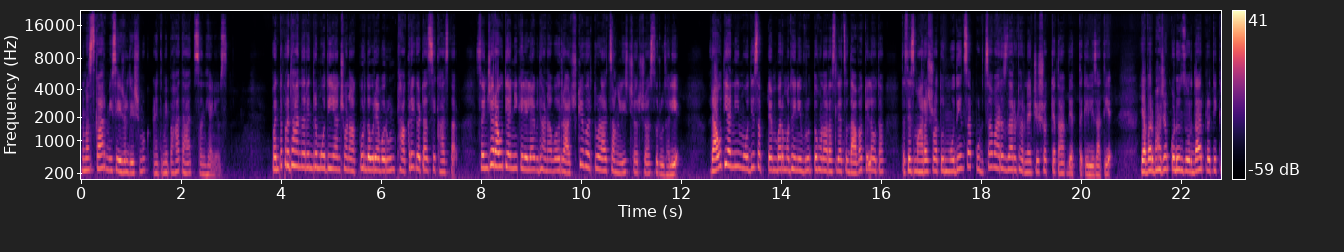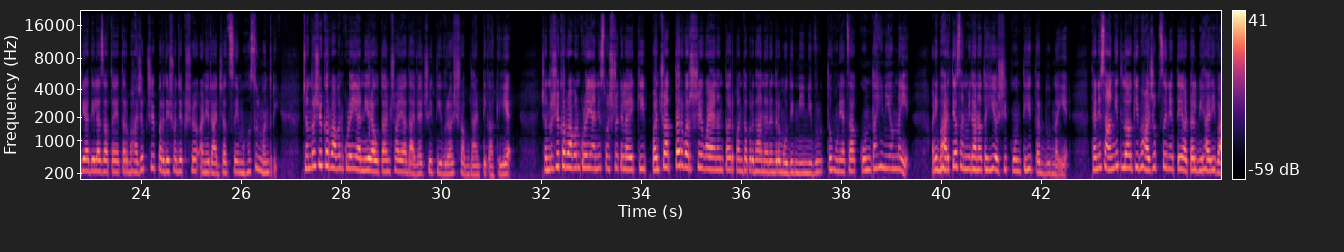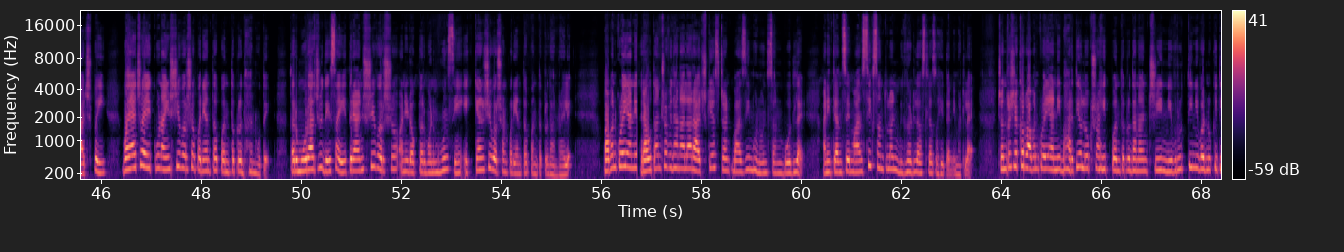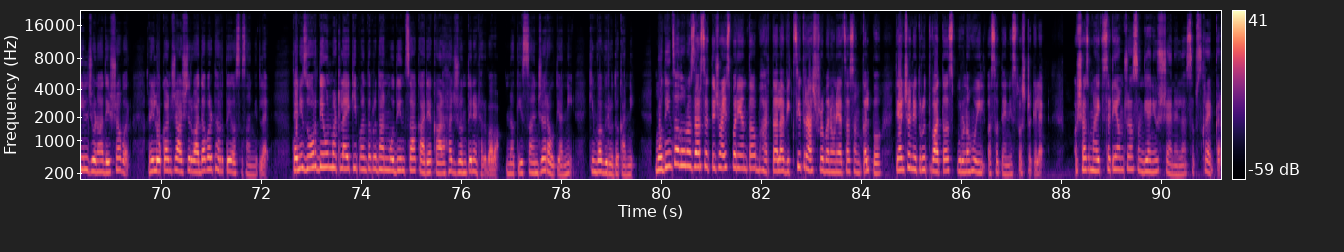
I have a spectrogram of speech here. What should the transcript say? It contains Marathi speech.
नमस्कार मी सेजल देशमुख आणि तुम्ही पाहत आहात संध्या न्यूज. पंतप्रधान नरेंद्र मोदी यांच्या नागपूर दौऱ्यावरून ठाकरे गटाचे खासदार संजय राऊत यांनी केलेल्या विधानावर राजकीय वर्तुळात चांगलीच चर्चा सुरू झाली आहे राऊत यांनी मोदी सप्टेंबरमध्ये निवृत्त होणार असल्याचा दावा केला होता. तसेच महाराष्ट्रातून मोदींचा पुढचा वारसदार ठरण्याची शक्यता व्यक्त केली जाते यावर भाजपकडून जोरदार प्रतिक्रिया दिल्या जात आहे. तर भाजपचे प्रदेशाध्यक्ष आणि राज्याचे महसूल मंत्री चंद्रशेखर बावनकुळे यांनी राऊतांच्या या दाव्याची तीव्र शब्दांत टीका केली आहे. चंद्रशेखर बावनकुळे यांनी स्पष्ट केलं आहे की पंच्याहत्तर वर्षे वयानंतर पंतप्रधान नरेंद्र मोदींनी निवृत्त होण्याचा कोणताही नियम नाहीये आणि भारतीय संविधानातही अशी कोणतीही तरतूद नाहीये. त्यांनी सांगितलं की भाजपचे नेते अटल बिहारी वाजपेयी वयाच्या एकूण ऐंशी वर्षापर्यंत पंतप्रधान होते. तर मोरारजी देसाई त्र्याऐंशी वर्ष आणि डॉक्टर मनमोहन सिंग एक्क्याऐंशी वर्षांपर्यंत पंतप्रधान राहिले. बावनकुळे यांनी राऊतांच्या विधानाला राजकीय स्टंटबाजी म्हणून संबोधलंय आणि त्यांचे मानसिक संतुलन बिघडलं असल्याचंही त्यांनी म्हटलंय. चंद्रशेखर बावनकुळे यांनी भारतीय लोकशाहीत पंतप्रधानांची निवृत्ती निवडणुकीतील जनादेशावर आणि लोकांच्या आशीर्वादावर ठरते असं सांगितलंय. त्यांनी जोर देऊन म्हटलंय की पंतप्रधान मोदींचा कार्यकाळ हा जनतेने ठरवावा न की संजय राऊत यांनी किंवा विरोधकांनी. मोदींचा दोन हजार सत्तेचाळीस पर्यंत भारताला विकसित राष्ट्र बनवण्याचा संकल्प त्यांच्या नेतृत्वातच पूर्ण होईल असं त्यांनी स्पष्ट केलंय. अशाच माहितीसाठी आमच्या संध्या न्यूज चॅनलला सबस्क्राईब करा.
